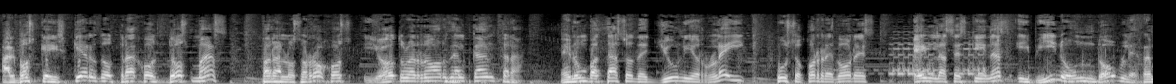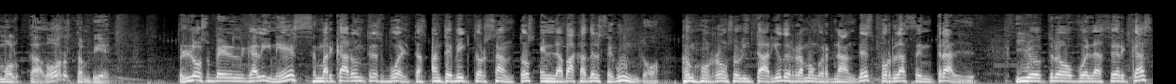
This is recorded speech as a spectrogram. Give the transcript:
Al bosque izquierdo trajo dos más para los rojos y otro error de Alcántara. En un batazo de Junior Lake puso corredores en las esquinas y vino un doble remolcador también. Los belgalines marcaron tres vueltas ante Víctor Santos en la baja del segundo, con jonrón solitario de Ramón Hernández por la central y otro vuela cercas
